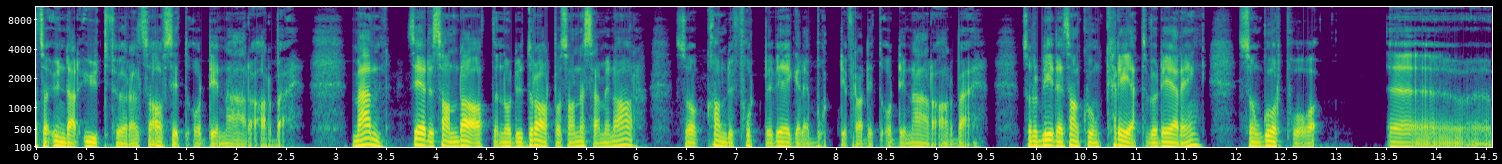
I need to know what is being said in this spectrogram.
Altså under utførelse av sitt ordinære arbeid. Men så er det sånn da at når du drar på sånne seminar, så kan du fort bevege deg bort fra ditt ordinære arbeid. Så da blir det en sånn konkret vurdering som går på eh,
